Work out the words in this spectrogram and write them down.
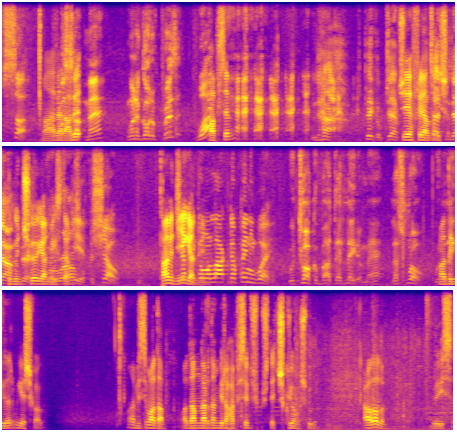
What's up? Haber What's abi. up, man? Wanna go to prison? What? Hapse mi? Nah, pick up Jeffrey. Jeffrey almak için. Bugün çıkıyor gelmek istemiş. Yeah, for sure. Tabi niye gelmiyor? Hadi gidelim geç kaldım. Ha bizim adam. Adamlardan biri hapise düşmüş de çıkıyormuş bugün. Alalım. Reisi.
